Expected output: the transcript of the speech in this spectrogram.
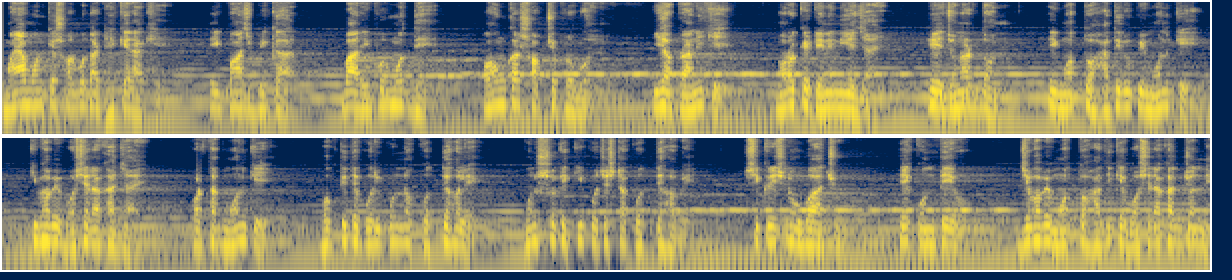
মায়া মনকে সর্বদা ঢেকে রাখে। এই পাঁচ বিকার বা রিপুর মধ্যে অহংকার সবচেয়ে প্রবল। ইহা প্রাণীকে নরকে টেনে নিয়ে যায়। হে জনার্দন, এই মত্ত হাতিরূপী মনকে কীভাবে বসে রাখা যায়? অর্থাৎ মনকে ভক্তিতে পরিপূর্ণ করতে হলে মনুষ্যকে কি প্রচেষ্টা করতে হবে? শ্রীকৃষ্ণ উবাচু, হে কন্তেও, যেভাবে মত্ত হাতিকে বসে রাখার জন্যে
